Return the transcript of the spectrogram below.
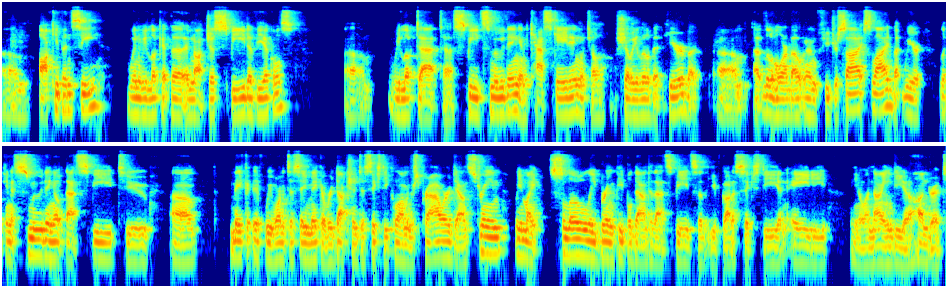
um, occupancy when we look at the, and not just speed of vehicles. Um, we looked at uh, speed smoothing and cascading, which I'll show you a little bit here, but um, a little more about in future slide, but we are looking at smoothing out that speed to um, make, if we wanted to say make a reduction to 60 kilometers per hour downstream, we might slowly bring people down to that speed so that you've got a 60, an 80, you know, a 90, and 100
